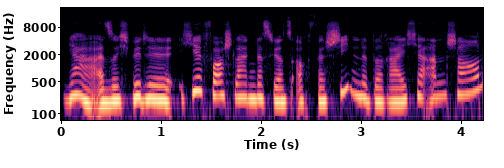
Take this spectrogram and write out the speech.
Ja, also ich würde hier vorschlagen, dass wir uns auch verschiedene Bereiche anschauen,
